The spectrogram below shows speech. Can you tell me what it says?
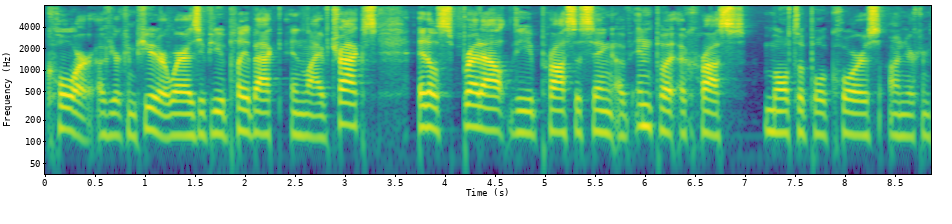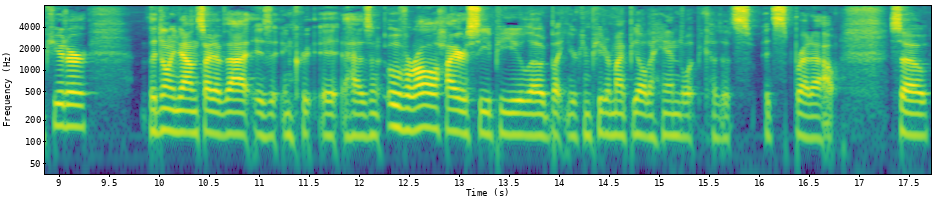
core of your computer. Whereas if you do playback in live tracks, it'll spread out the processing of input across multiple cores on your computer. The only downside of that is it, it has an overall higher CPU load, but your computer might be able to handle it because it's it's spread out. So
